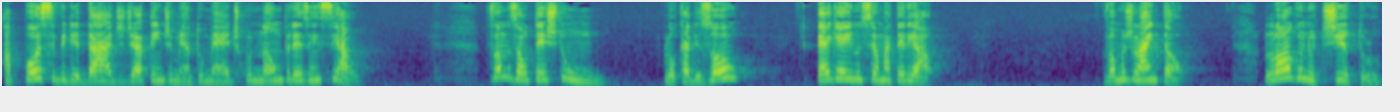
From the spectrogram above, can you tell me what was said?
a possibilidade de atendimento médico não presencial. Vamos ao texto 1. Localizou? Pegue aí no seu material. Vamos lá então. Logo no título,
